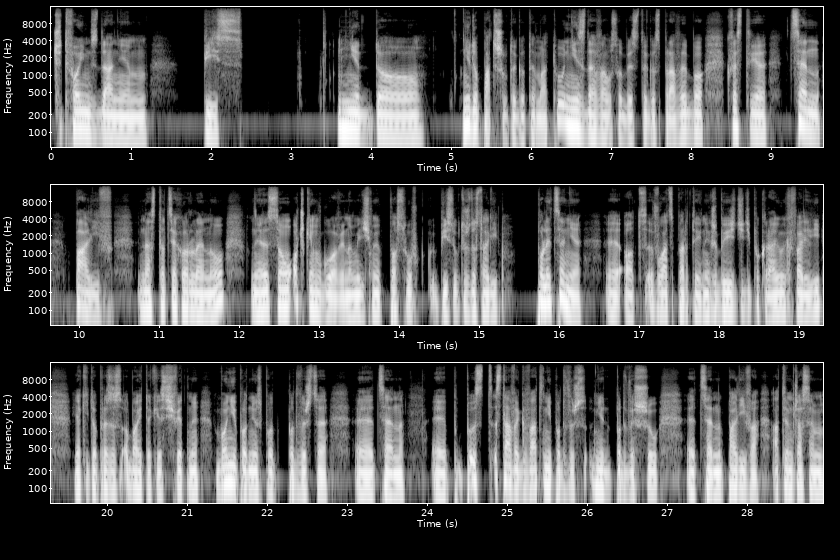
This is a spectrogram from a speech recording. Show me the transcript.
czy twoim zdaniem PiS nie do nie dopatrzył tego tematu, nie zdawał sobie z tego sprawy, bo kwestie cen paliw na stacjach Orlenu e, są oczkiem w głowie. No, mieliśmy posłów PiSu, którzy dostali polecenie e, od władz partyjnych, żeby jeździli po kraju i chwalili, jaki to prezes Obajtek jest świetny, bo nie podniósł pod, podwyżce e, cen, stawek VAT, nie, podwyż, nie podwyższył cen paliwa, a tymczasem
